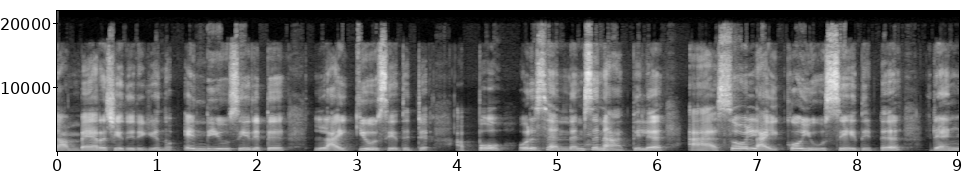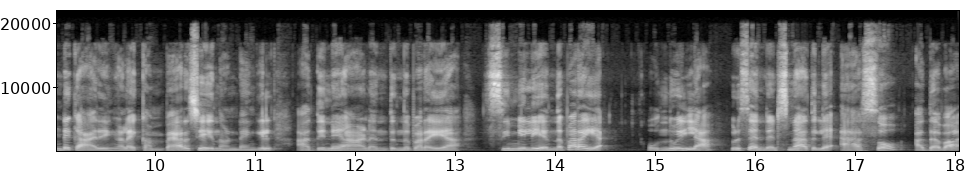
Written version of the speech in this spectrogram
കമ്പയർ ചെയ്തിരിക്കുന്നു. എന്ത് യൂസ് ചെയ്തിട്ട്? ലൈക്ക് യൂസ് ചെയ്തിട്ട്. അപ്പോൾ ഒരു സെന്റൻസിനകത്തിൽ ആസോ ലൈക്കോ യൂസ് ചെയ്തിട്ട് രണ്ട് കാര്യങ്ങളെ കമ്പയർ ചെയ്യുന്നുണ്ടെങ്കിൽ അതിനെയാണ് എന്തെന്ന് പറയുക സിമിലി എന്ന് പറയുക ഒന്നുമില്ല. ഒരു സെന്റൻസിനകത്തിൽ ആസോ അഥവാ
